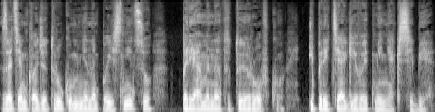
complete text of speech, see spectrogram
затем кладет руку мне на поясницу прямо на татуировку и притягивает меня к себе.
